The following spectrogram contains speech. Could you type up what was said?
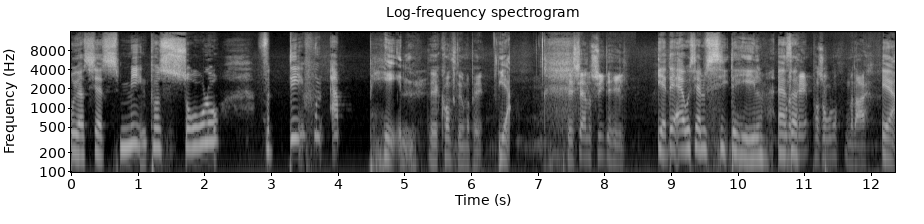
ryger Jasmin på solo, fordi hun er pæn. Det er kun fordi, hun er pæn. Ja. Det er jalousi det hele. Ja, det er jo jalousi det hele. Hun Altså, er pæn på solo med dig. Ja.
